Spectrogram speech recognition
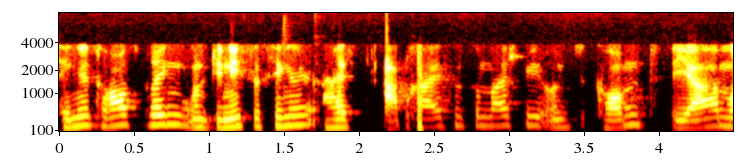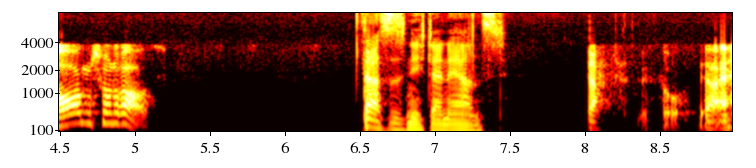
Singles rausbringen und die nächste Single heißt Abreißen zum Beispiel und kommt ja morgen schon raus. Das ist nicht dein Ernst. Das ist so. Ja,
